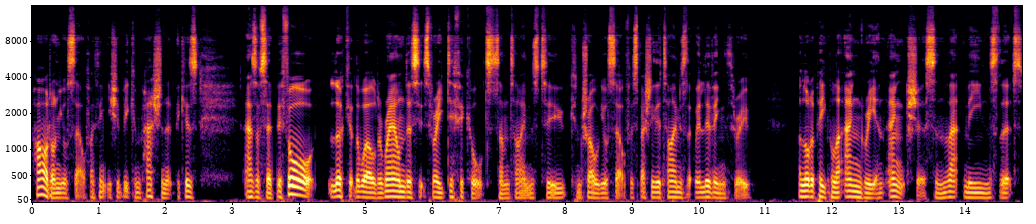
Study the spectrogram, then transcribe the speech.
hard on yourself. I think you should be compassionate because, as I've said before, look at the world around us. It's very difficult sometimes to control yourself, especially the times that we're living through. A lot of people are angry and anxious, and that means that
